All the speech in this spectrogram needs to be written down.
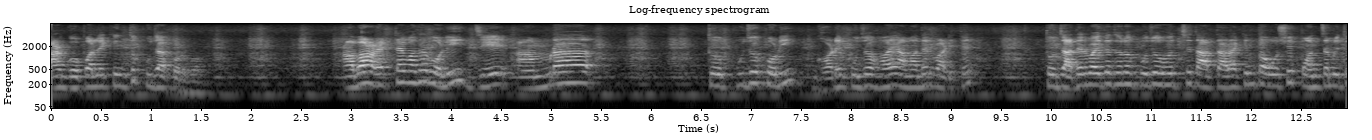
আর গোপালের কিন্তু পূজা করব। আবার আরেকটা কথা বলি যে আমরা তো পুজো করি, ঘরে পুজো হয় আমাদের বাড়িতে। তো যাদের বাড়িতে ধরো পুজো হচ্ছে তারা কিন্তু অবশ্যই পঞ্চামৃত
